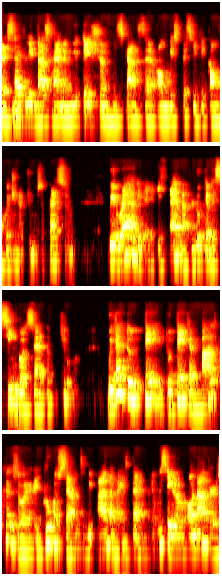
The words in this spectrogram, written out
uh, sadly does have a mutation, in his cancer on this specific oncogene or tumor suppressor, we rarely, if ever, look at a single cell of the tumor. We tend to take, to take a bulk, so a group of cells, we analyze them, and we say on average,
